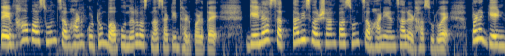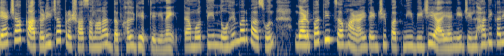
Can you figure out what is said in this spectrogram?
तेव्हापासून चव्हाण कुटुंब पुनर्वसनासाठी धडपडतंय. गेल्या सत्तावीस वर्षांपासून चव्हाण यांचा लढा सुरू आहे. पण गेंड्याच्या कातडीच्या प्रशासनानं दखल घेतलेली नाही. त्यामुळे तीन नोव्हेंबरपासून गणपती चव्हाण आणि त्यांची पत्नी विजया यांनी जिल्हाधिकारी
